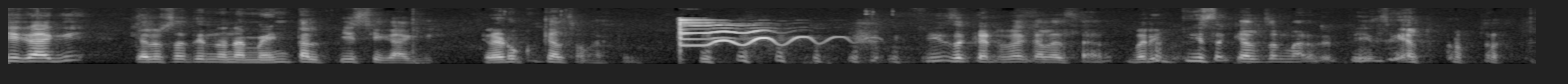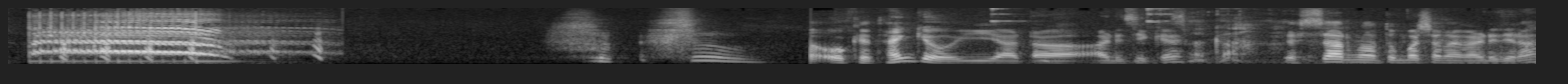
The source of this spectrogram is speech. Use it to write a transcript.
ಜಿಗಾಗಿ ಕೆಲವು ಸತಿ ನನ್ನ ಮೆಂಟಲ್ ಪೀಸಿಗಾಗಿ ಎರಡಕ್ಕೂ ಕೆಲಸ ಮಾಡ್ತೀನಿ. ಪೀಸ್ ಕಟ್ಟಬೇಕಲ್ಲ ಸರ್ ಬರೀ ಪೀಸ ಕೆಲಸ ಮಾಡಿದ್ರೆ ಪೀಸ್ ಕೆಲಸ ಓಕೆ ಥ್ಯಾಂಕ್ ಯು ಈ ಆಟ ಆಡಿಸಿಕೆ ಎಸ್ ಸರ್ ನಾವು ತುಂಬ ಚೆನ್ನಾಗಿ ಆಡಿದ್ದೀರಾ?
